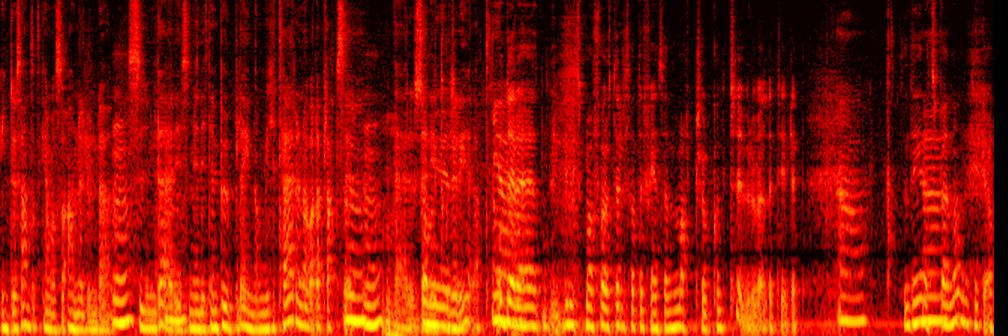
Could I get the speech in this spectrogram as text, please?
Intressant att det kan vara så annorlunda mm. syn där mm. i som en liten bubbla inom militären av alla platser mm. mm. där, där det är tolererat. Ja. Och där det, här, det liksom man föreställer sig att det finns en machokultur väldigt tydligt. Ja. Så det är rätt mm. spännande tycker jag.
